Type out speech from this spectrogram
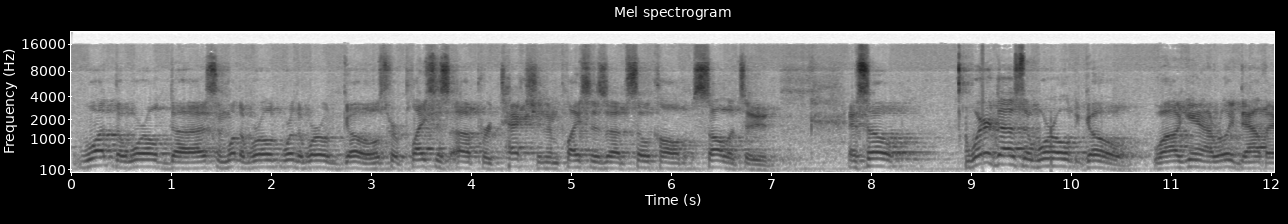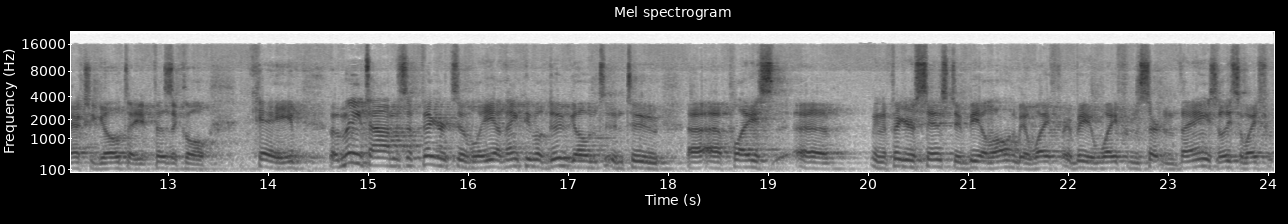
what the world does and what the world, where the world goes for places of protection and places of so-called solitude. And so, where does the world go? Well, again, I really doubt they actually go to a physical cave, but many times, figuratively, I think people do go into, into a place. Uh, in a figurative sense, to be alone, be away, from, be away from certain things, at least away from,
